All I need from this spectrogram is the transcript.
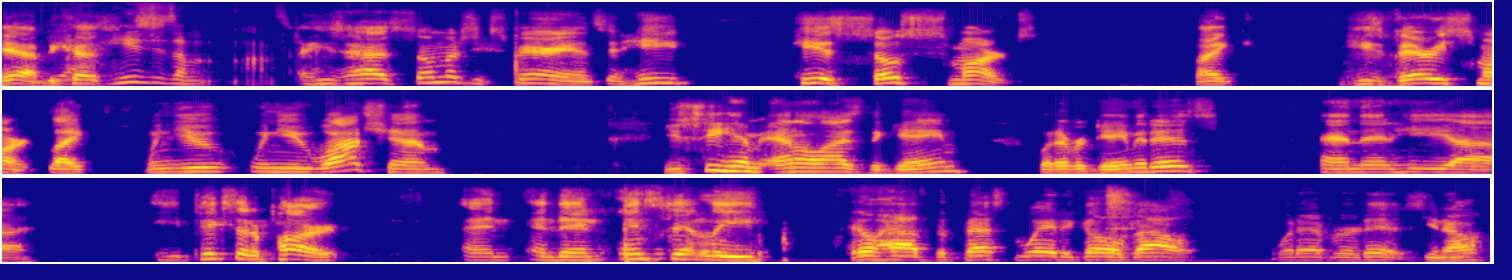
Yeah, because he's just a monster. he has so much experience and he he is so smart like he's very smart like when you when you watch him you see him analyze the game whatever game it is and then he uh he picks it apart and and then instantly he'll have the best way to go about whatever it is you know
